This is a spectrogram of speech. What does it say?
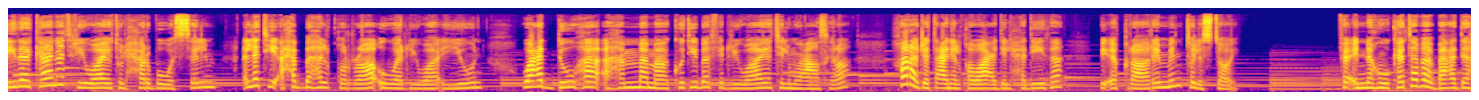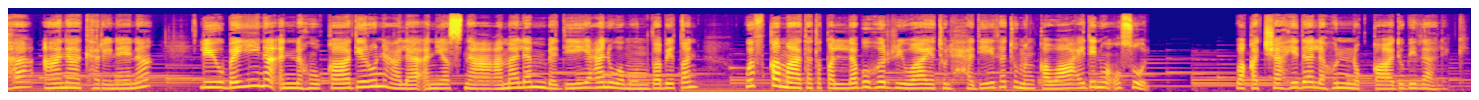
إذا كانت رواية الحرب والسلم التي أحبها القراء والروائيون وعدوها أهم ما كتب في الرواية المعاصرة خرجت عن القواعد الحديثة بإقرار من تولستوي. فإنه كتب بعدها آنا كارينينا ليبين أنه قادر على أن يصنع عملاً بديعاً ومنضبطاً وفق ما تتطلبه الرواية الحديثة من قواعد وأصول وقد شهد له النقاد بذلك.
